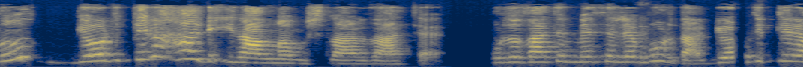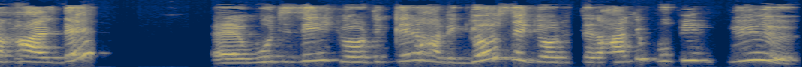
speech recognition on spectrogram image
Bunu gördükleri halde inanmamışlar zaten. Burada zaten mesele burada. Gördükleri halde e, mucizeyi gördükleri halde, gözle gördükleri halde bu bir büyü,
